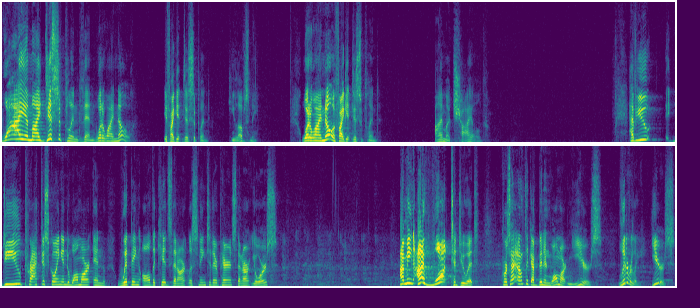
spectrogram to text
Why am I disciplined then? What do I know if I get disciplined? He loves me. What do I know if I get disciplined? I'm a child. Have you do you practice going into Walmart and whipping all the kids that aren't listening to their parents that aren't yours? I mean, I want to do it. Of course, I don't think I've been in Walmart in years. Literally, years.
